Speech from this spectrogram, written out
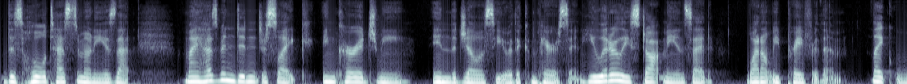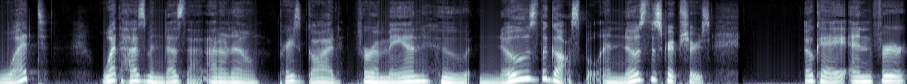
this whole testimony is that my husband didn't just like encourage me in the jealousy or the comparison. He literally stopped me and said, why don't we pray for them? Like, what? What husband does that? I don't know. Praise God for a man who knows the gospel and knows the scriptures. Okay, and for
